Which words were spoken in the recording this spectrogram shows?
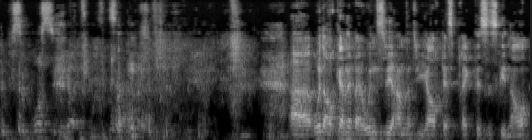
Du bist so großzügig. Äh, oder auch gerne bei uns. Wir haben natürlich auch Best Practices genau,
